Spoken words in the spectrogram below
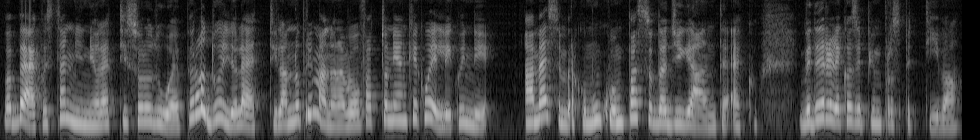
Vabbè, quest'anno ne ho letti solo due, però due li ho letti. L'anno prima non avevo fatto neanche quelli, quindi a me sembra comunque un passo da gigante. Ecco, vedere le cose più in prospettiva.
